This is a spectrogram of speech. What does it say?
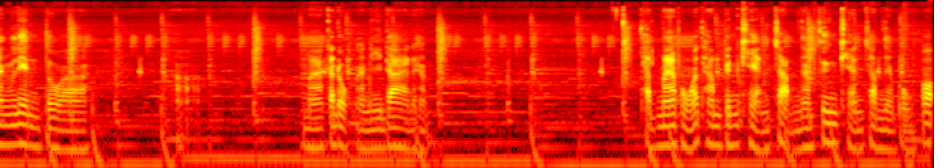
นั่งเล่นตัวม้ากระดกอันนี้ได้นะครับ ถัดมาผมก็ทำเป็นแขนจับนะซึ่งแขนจับเนี่ยผมก็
